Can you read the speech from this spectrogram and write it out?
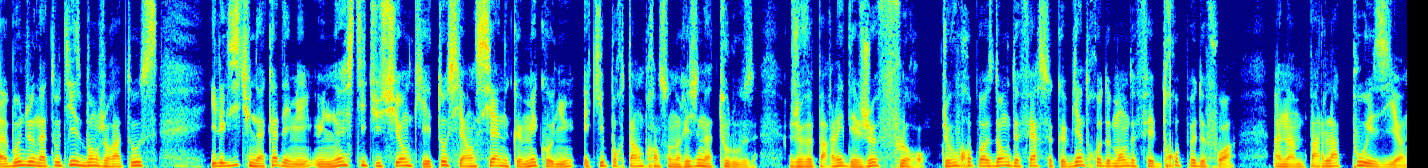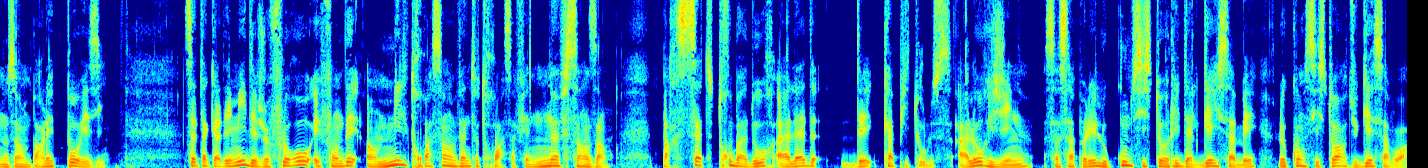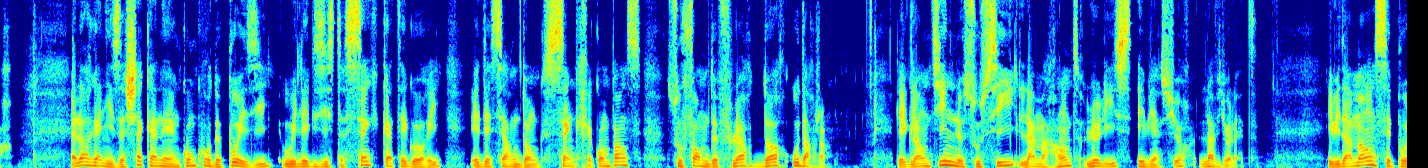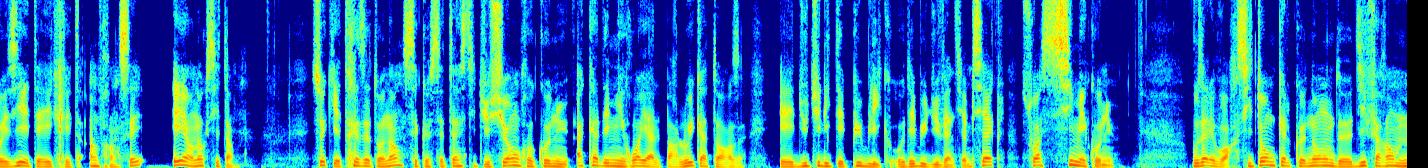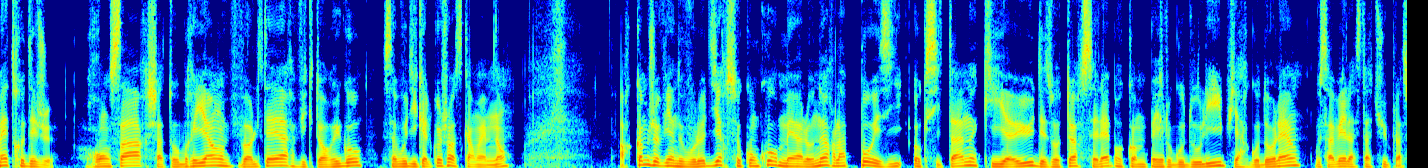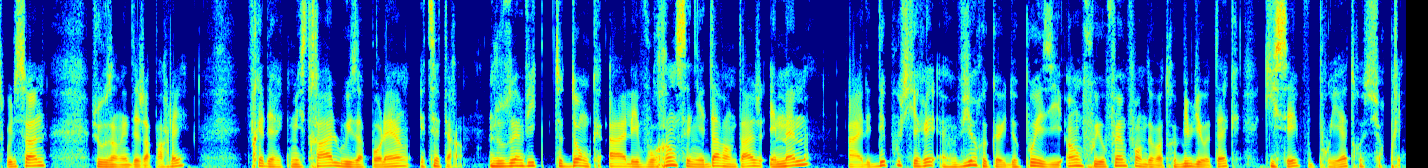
Euh, bonjour à tous, bonjour à tous. Il existe une académie, une institution qui est aussi ancienne que méconnue et qui pourtant prend son origine à Toulouse. Je veux parler des jeux floraux. Je vous propose donc de faire ce que bien trop de monde fait trop peu de fois, en en parla poésie. Nous allons parler poésie. Cette académie des jeux floraux est fondée en 1323, ça fait 900 ans, par sept troubadours à l'aide des capitouls. À l'origine, ça s'appelait le Consistori del Gay le consistoire du gai savoir. Elle organise chaque année un concours de poésie où il existe cinq catégories et décerne donc cinq récompenses sous forme de fleurs d'or ou d'argent. L'églantine, le souci, l'amarante, le lys et bien sûr la violette. Évidemment, ces poésies étaient écrites en français et en occitan. Ce qui est très étonnant, c'est que cette institution, reconnue Académie royale par Louis XIV et d'utilité publique au début du XXe siècle, soit si méconnue. Vous allez voir, citons quelques noms de différents maîtres des jeux. Ronsard, Chateaubriand, Voltaire, Victor Hugo, ça vous dit quelque chose quand même, non? Alors comme je viens de vous le dire, ce concours met à l'honneur la poésie occitane qui a eu des auteurs célèbres comme Pierre Goudouli, Pierre Godolin, vous savez la statue Place Wilson, je vous en ai déjà parlé, Frédéric Mistral, Louise Apollin, etc. Je vous invite donc à aller vous renseigner davantage et même à aller dépoussiérer un vieux recueil de poésie enfoui au fin fond de votre bibliothèque. Qui sait, vous pourriez être surpris.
